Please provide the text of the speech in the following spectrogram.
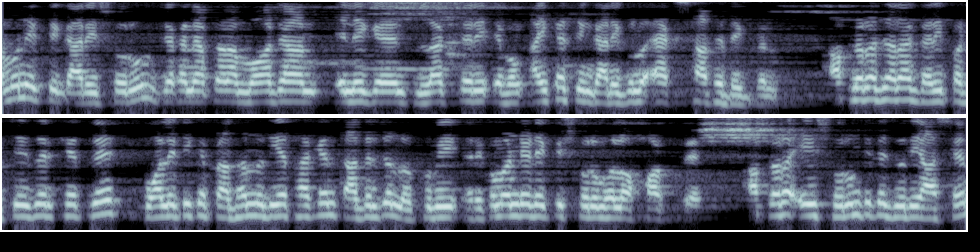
এমন একটি গাড়ির শোরুম যেখানে আপনারা মডার্ন এলিগেন্ট লাক্সারি এবং আইক্যাচিং গাড়িগুলো একসাথে দেখবেন। আপনারা যারা গাড়ি পারচেজের ক্ষেত্রে কোয়ালিটিকে প্রাধান্য দিয়ে থাকেন, তাদের জন্য খুবই রেকমেন্ডেড একটি শোরুম হলো হক্সবে আপনারা এই শোরুমটিতে যদি আসেন,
